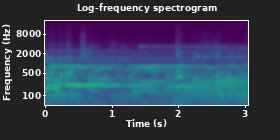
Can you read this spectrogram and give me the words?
Remember that, Chiefs. Everything in your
